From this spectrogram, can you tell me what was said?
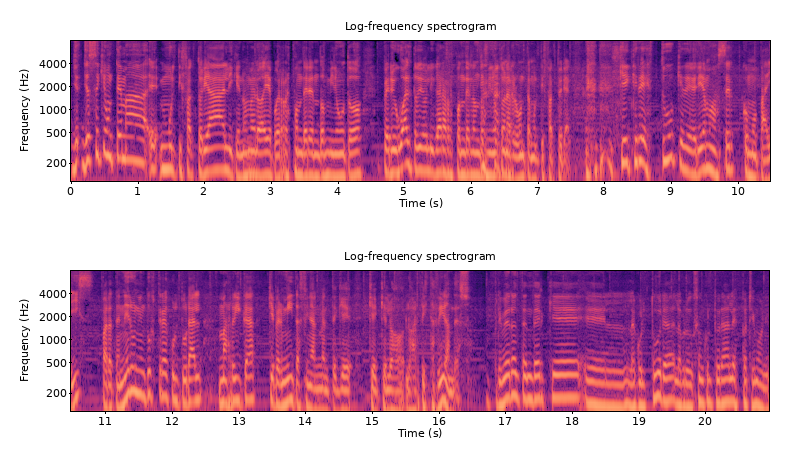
Yo, yo sé que es un tema eh, multifactorial y que no me lo vaya a poder responder en dos minutos, pero igual te voy a obligar a responderle en dos minutos una pregunta multifactorial. ¿Qué crees tú que deberíamos hacer como país para tener una industria cultural más rica que permita finalmente que, que- que los, los artistas vivan de eso? Primero entender que el- la cultura, la producción cultural es patrimonio.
